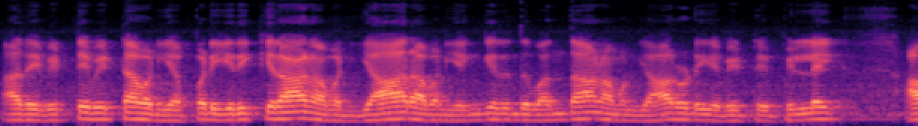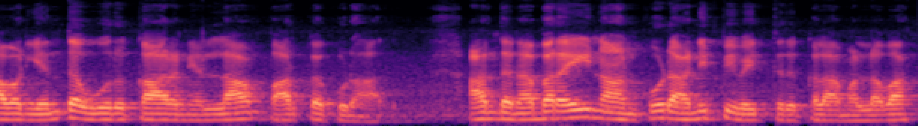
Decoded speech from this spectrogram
அதை விட்டுவிட்டு அவன் எப்படி இருக்கிறான்? அவன் யார்? அவன் எங்கிருந்து வந்தான்? அவன் யாருடைய வீட்டு பிள்ளை? அவன் எந்த ஊருக்காரன் எல்லாம் பார்க்கக்கூடாது. அந்த நபரை நான் கூட அனுப்பி வைத்திருக்கலாம் அல்லவா?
